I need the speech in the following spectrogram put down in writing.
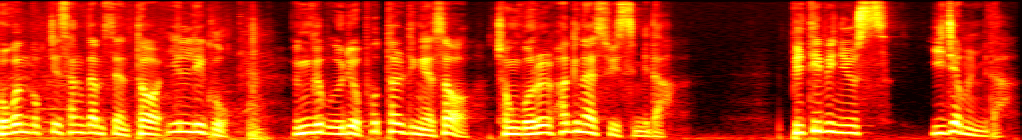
보건복지상담센터 129, 응급의료 포털 등에서 정보를 확인할 수 있습니다. BTV 뉴스 이재문입니다.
